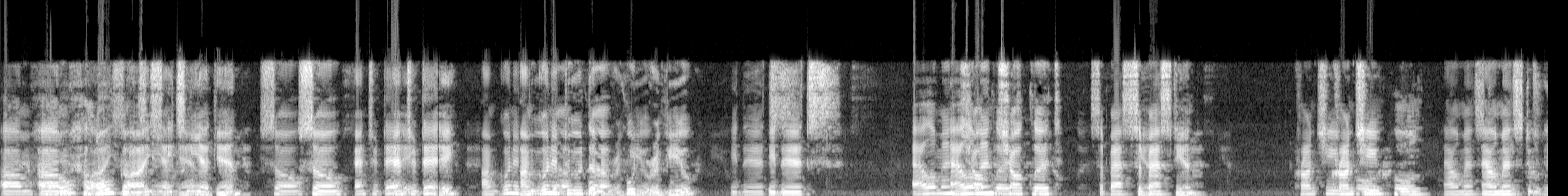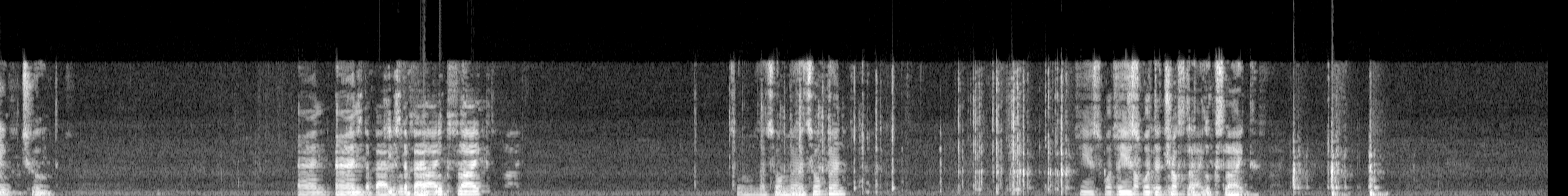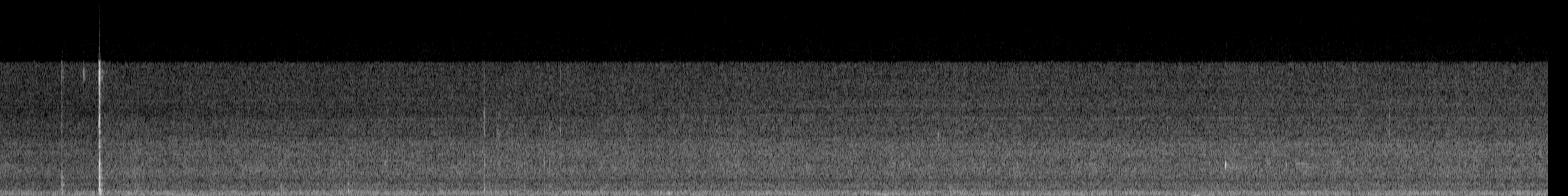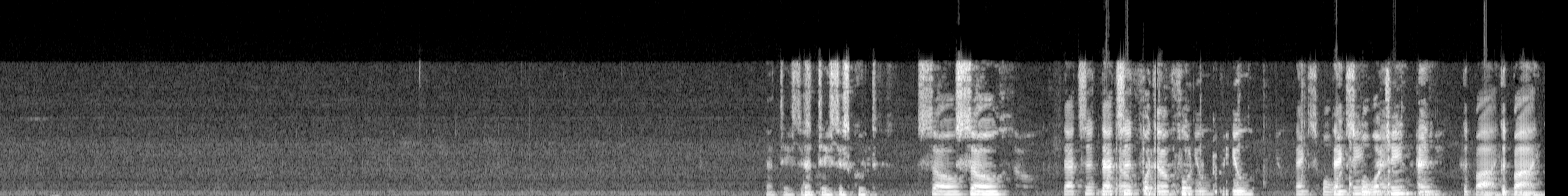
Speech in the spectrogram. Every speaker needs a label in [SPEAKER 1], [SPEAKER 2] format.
[SPEAKER 1] Um,
[SPEAKER 2] hello,
[SPEAKER 1] um, hello
[SPEAKER 2] guys,
[SPEAKER 1] guys,
[SPEAKER 2] it's me again.
[SPEAKER 1] So,
[SPEAKER 2] So,
[SPEAKER 1] and today,
[SPEAKER 2] and today
[SPEAKER 1] I'm gonna
[SPEAKER 2] I'm
[SPEAKER 1] do
[SPEAKER 2] gonna
[SPEAKER 1] the
[SPEAKER 2] do the
[SPEAKER 1] food
[SPEAKER 2] food
[SPEAKER 1] review.
[SPEAKER 2] review.
[SPEAKER 1] It is
[SPEAKER 2] It is
[SPEAKER 1] Almond,
[SPEAKER 2] Almond
[SPEAKER 1] Chocolate,
[SPEAKER 2] Chocolate
[SPEAKER 1] Sebastian,
[SPEAKER 2] Sebastian.
[SPEAKER 1] Crunchy,
[SPEAKER 2] Crunchy
[SPEAKER 1] Whole
[SPEAKER 2] whole
[SPEAKER 1] Almonds, to
[SPEAKER 2] almonds to
[SPEAKER 1] include.
[SPEAKER 2] include.
[SPEAKER 1] And,
[SPEAKER 2] And
[SPEAKER 1] here's the bag
[SPEAKER 2] here's the
[SPEAKER 1] looks
[SPEAKER 2] bag
[SPEAKER 1] like.
[SPEAKER 2] looks like.
[SPEAKER 1] So let's open.
[SPEAKER 2] let's open.
[SPEAKER 1] Here's what the
[SPEAKER 2] Here's
[SPEAKER 1] chocolate,
[SPEAKER 2] what the
[SPEAKER 1] looks like.
[SPEAKER 2] looks like.
[SPEAKER 1] That tastes
[SPEAKER 2] That tastes is good.
[SPEAKER 1] So
[SPEAKER 2] So
[SPEAKER 1] that's it.
[SPEAKER 2] that's
[SPEAKER 1] for
[SPEAKER 2] it for the food review.
[SPEAKER 1] Thanks for
[SPEAKER 2] Thanks
[SPEAKER 1] watching.
[SPEAKER 2] for
[SPEAKER 1] and
[SPEAKER 2] watching and
[SPEAKER 1] goodbye.
[SPEAKER 2] goodbye.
